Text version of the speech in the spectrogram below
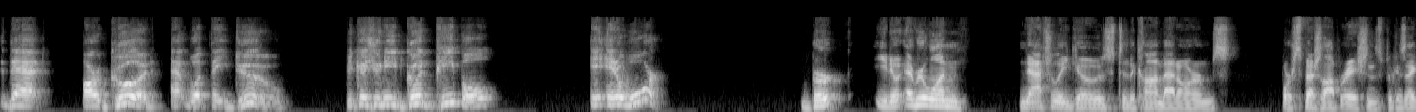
that are good at what they do because you need good people in, in a war. Bert, you know, everyone naturally goes to the combat arms or special operations because I,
